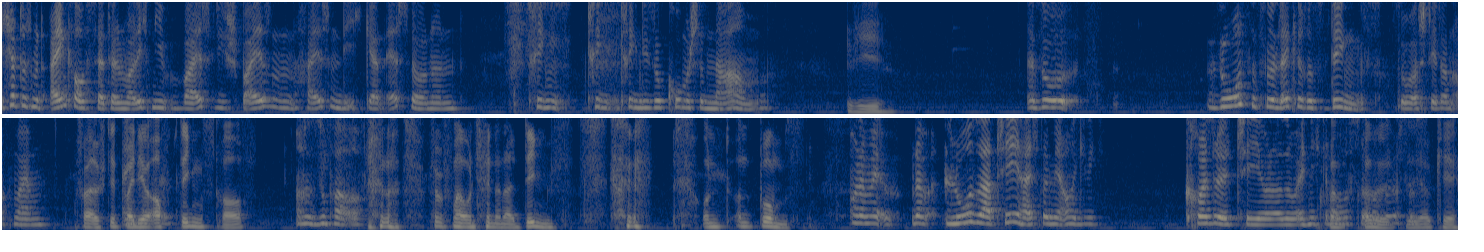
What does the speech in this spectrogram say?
Ich habe das mit Einkaufszetteln, weil ich nie weiß, wie die Speisen heißen, die ich gern esse. Und dann kriegen, kriegen, kriegen die so komische Namen. Wie? Also Soße für leckeres Dings. Sowas steht dann auf meinem. Schau, Steht bei dir oft Dings drauf. Oh, super oft. Fünfmal untereinander Dings. und, und Bums. Oder, mir, oder loser Tee heißt bei mir auch irgendwie Krösseltee oder so, weil ich nicht genau wusste, was das ist. okay.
